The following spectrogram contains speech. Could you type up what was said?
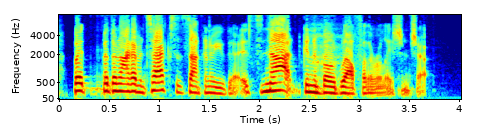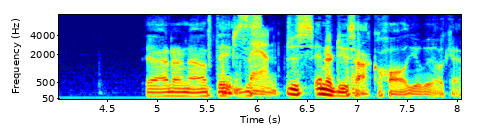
but but they're not having sex. It's not going to be good. It's not going to bode well for the relationship. Yeah, I don't know. They I'm just saying. Just introduce alcohol, you'll be okay.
